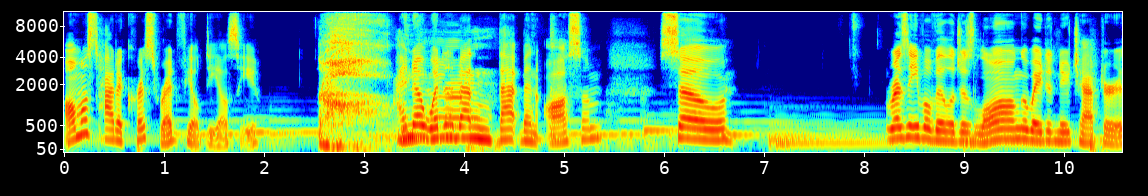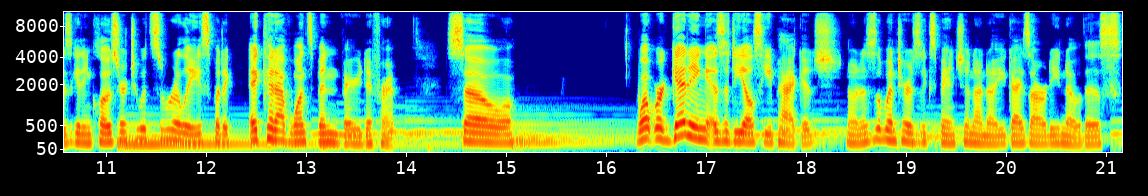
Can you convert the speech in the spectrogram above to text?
almost had a Chris Redfield DLC. I know. Wouldn't have that been awesome? So, Resident Evil Village's long awaited new chapter is getting closer to its release, but it, it could have once been very different. So, what we're getting is a DLC package known as the Winters expansion. I know you guys already know this,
